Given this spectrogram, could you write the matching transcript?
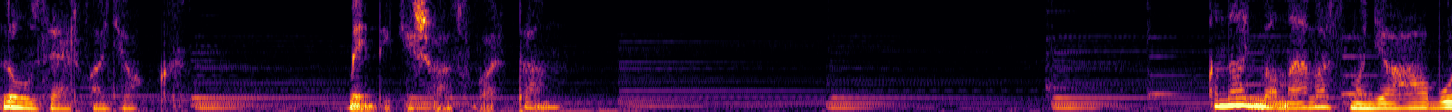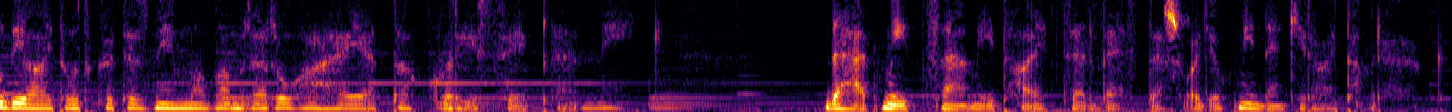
Lózer vagyok. Mindig is az voltam. A nagymamám azt mondja, ha a budi ajtót kötözném magamra ruha helyett, akkor is szép lennék. De hát mit számít, ha egyszer vesztes vagyok, mindenki rajtam röhög.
